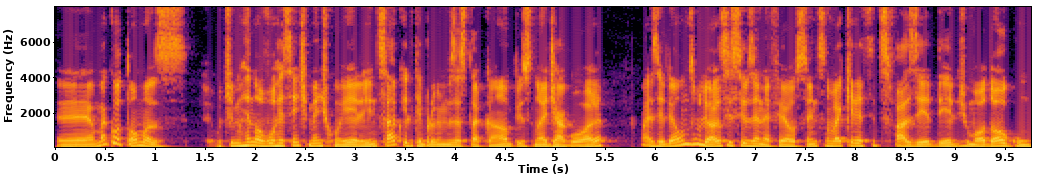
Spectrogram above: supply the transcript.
É, o Michael Thomas, o time renovou recentemente com ele. A gente sabe que ele tem problemas extra-campo, isso não é de agora mas ele é um dos melhores receivers da NFL. O Saints não vai querer se desfazer dele de modo algum.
